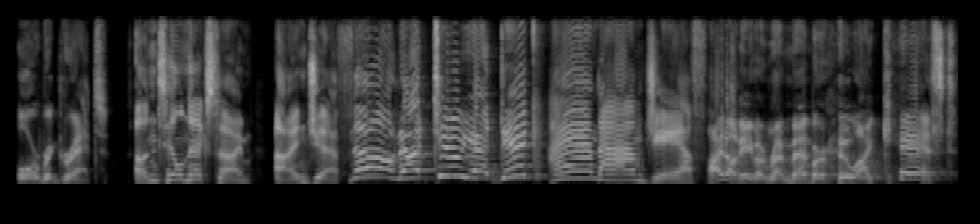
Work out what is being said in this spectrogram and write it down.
or regret. Until next time, I'm Jeff. No, not two yet, Dick. And I'm Jeff. I don't even remember who I kissed,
